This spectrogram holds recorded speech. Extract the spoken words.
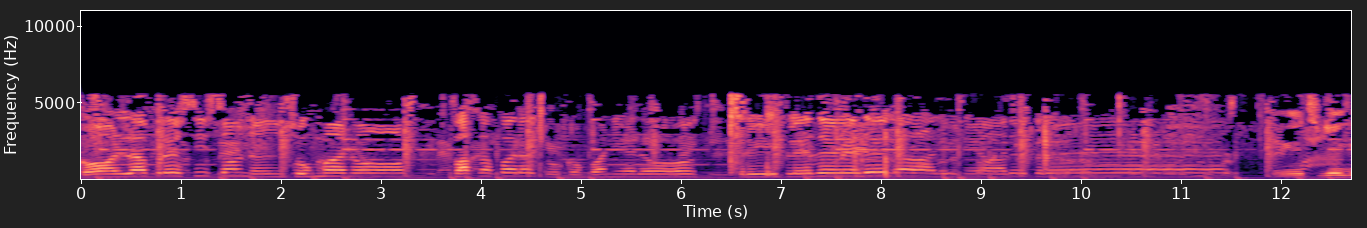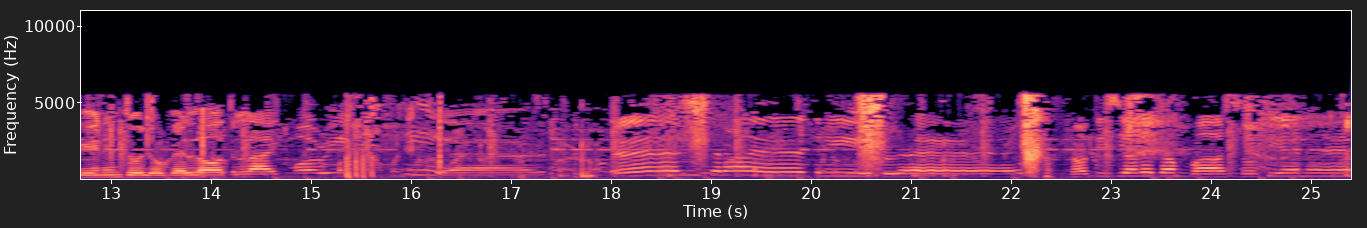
con la precisión en sus manos, fajas para sus compañeros, triple desde la línea de tres. It's beginning to look a lot like Morini. Trae triple. Noticias de Campazo tiene.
